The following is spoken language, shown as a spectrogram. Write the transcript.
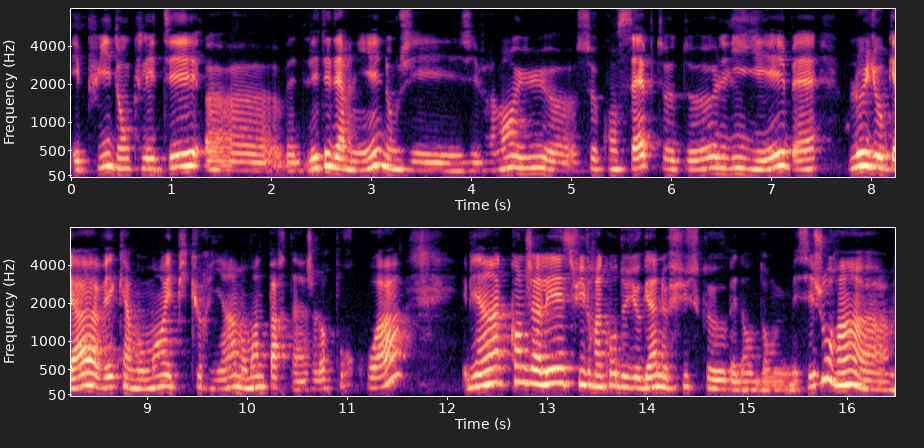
Et puis, donc, l'été, ben, l'été dernier, donc j'ai vraiment eu ce concept de lier ben, le yoga avec un moment épicurien, un moment de partage. Alors pourquoi? Eh bien, quand j'allais suivre un cours de yoga, ne fût-ce que ben, dans, mes séjours, hein, euh,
